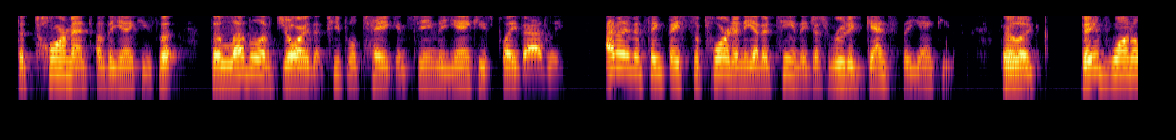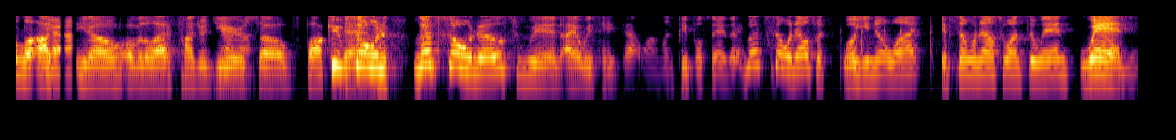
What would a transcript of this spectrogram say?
the torment of the Yankees, the the level of joy that people take in seeing the Yankees play badly. I don't even think they support any other team. They just root against the Yankees. They're like, they've won a lot, yeah. you know, over the last hundred years. Yeah. So fuck. Give them. someone, let someone else win. I always hate that one when people say that. Let someone else win. Well, you know what? If someone else wants to win, win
